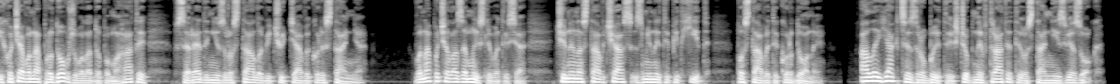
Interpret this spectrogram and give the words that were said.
І хоча вона продовжувала допомагати, всередині зростало відчуття використання. Вона почала замислюватися, чи не настав час змінити підхід, поставити кордони. Але як це зробити, щоб не втратити останній зв'язок?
